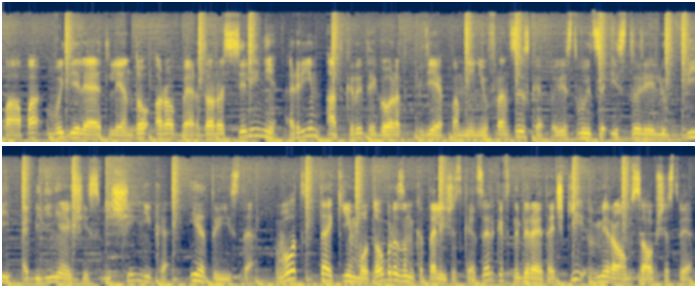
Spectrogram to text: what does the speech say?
папа выделяет ленту Роберто Росселлини «Рим. Открытый город», где, по мнению Франциска, повествуется история любви, объединяющей священника и атеиста. Вот таким вот образом католическая церковь набирает очки в мировом сообществе.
